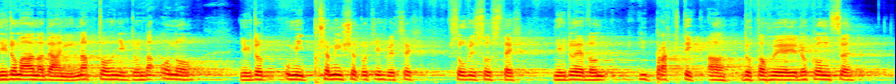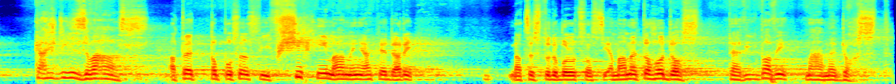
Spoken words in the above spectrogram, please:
Někdo má nadání na to, někdo na ono, někdo umí přemýšlet o těch věcech v souvislostech, někdo je velký praktik a dotahuje je do konce. Každý z vás, a to je to poselství, všichni máme nějaké dary na cestu do budoucnosti a máme toho dost. Té výbavy máme dost.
